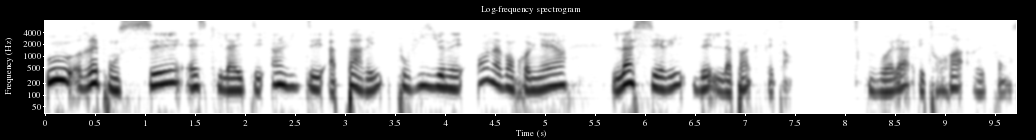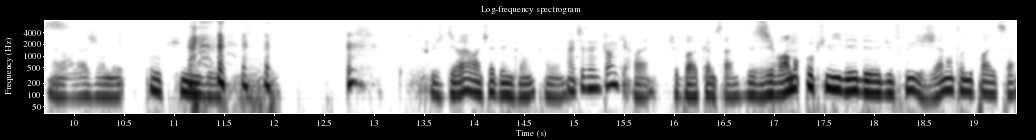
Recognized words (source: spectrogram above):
Ou réponse C, est-ce qu'il a été invité à Paris pour visionner en avant-première la série des lapins crétins? Voilà les trois réponses. Alors là, j'en ai aucune idée. je dirais Ratchet Clank quand même. Ratchet Clank Ouais, je sais pas, comme ça. J'ai vraiment aucune idée de- du truc, j'ai jamais entendu parler de ça.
